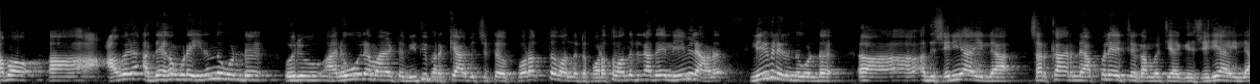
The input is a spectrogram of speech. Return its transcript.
അപ്പോൾ അവർ അദ്ദേഹം കൂടെ ഇരുന്നു കൊണ്ട് ഒരു അനുകൂലമായിട്ട് വിധി പ്രഖ്യാപിച്ചിട്ട് പുറത്ത് വന്നിട്ട് പുറത്ത് വന്നിട്ട് അദ്ദേഹം ലീവിലാണ്. ലീവിലിരുന്നു കൊണ്ട് അത് ശരിയായില്ല സർക്കാരിന്റെ അപ്പലേറ്റ് കമ്മിറ്റിയാക്കിയത് ശരിയായില്ല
